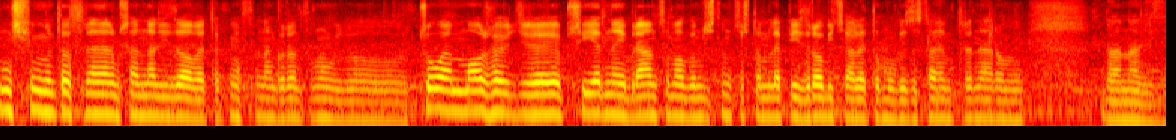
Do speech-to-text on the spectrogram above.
musimy to z trenerem przeanalizować, tak nie chcę na gorąco mówić, bo czułem może, że przy jednej bramce mogłem gdzieś tam coś tam lepiej zrobić, ale to mówię, zostałem trenerom do analizy.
